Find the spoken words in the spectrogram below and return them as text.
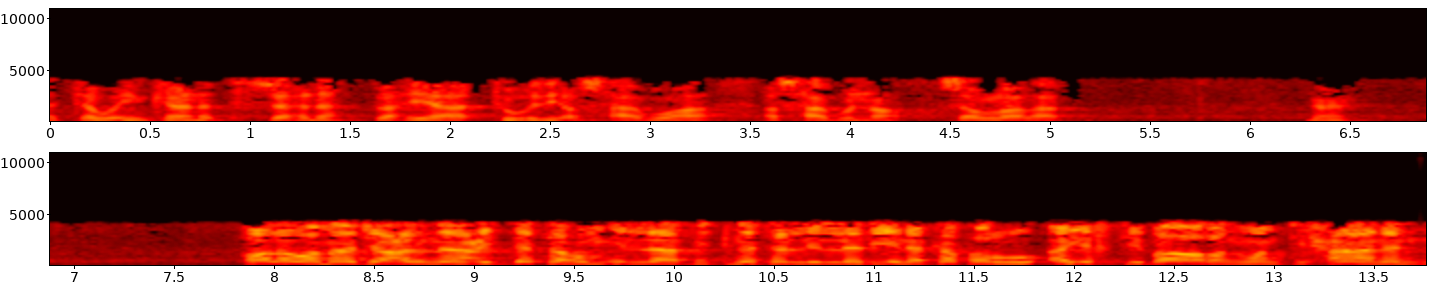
حتى وإن كانت سهلة فهي تؤذي أصحابها أصحاب النار. نسأل الله العافية. نعم. قال وما جعلنا عدتهم إلا فتنة للذين كفروا أي اختبارا وامتحانا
